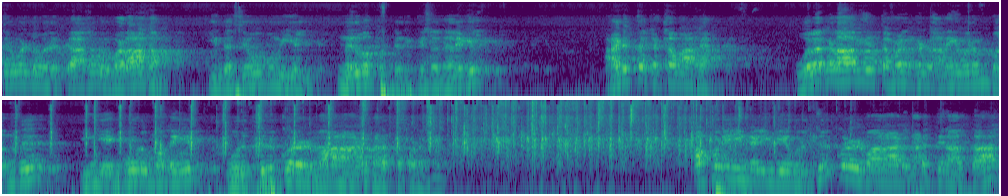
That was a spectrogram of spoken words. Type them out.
திருவள்ளுவருக்காக ஒரு வளாகம் இந்த சிவபூமியில் நிறுவப்பட்டிருக்கின்ற நிலையில் அடுத்த கட்டமாக உலகளாவிய தமிழர்கள் அனைவரும் வந்து இங்கே கூடும் வகையில் ஒரு திருக்குறள் மாநாடு நடத்தப்பட வேண்டும். அப்படி நீங்கள் இங்கே ஒரு திருக்குறள் மாநாடு நடத்தினால்தான்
